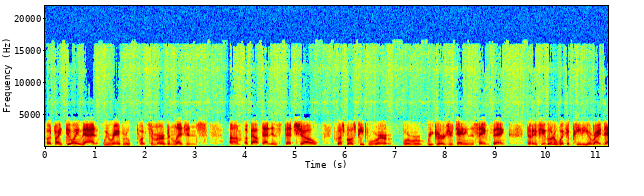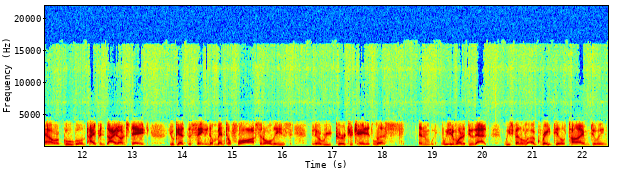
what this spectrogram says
But by doing that, we were able to put some urban legends um, about that in, that show because most people were were regurgitating the same thing. Know, if you go to Wikipedia right now or Google and type in "died on stage," you'll get the same, you know, mental floss and all these, you know, regurgitated lists. And we, we didn't want to do that. We spent a, a great deal of time doing,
